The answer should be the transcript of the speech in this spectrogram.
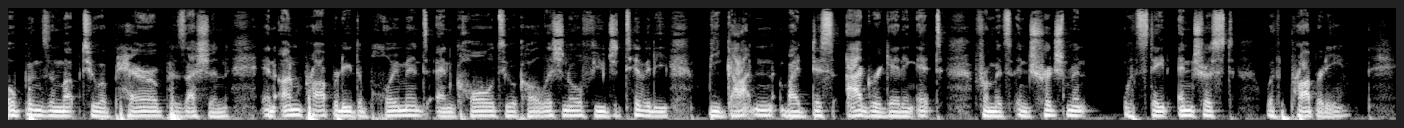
opens them up to a pair of possession, an unproperty deployment, and call to a coalitional fugitivity begotten by disaggregating it from its entrenchment with state interest with property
